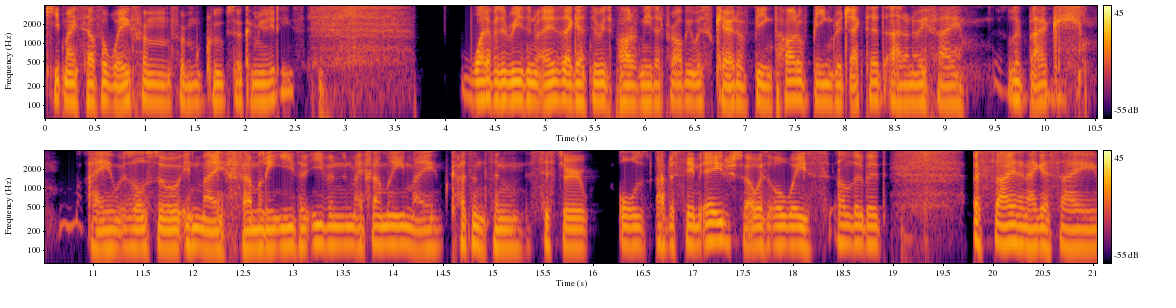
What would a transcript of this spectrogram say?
keep myself away from from groups or communities. Whatever the reason is, I guess there is a part of me that probably was scared of being part of being rejected. I don't know if I look back. I was also in my family, either even in my family, my cousins and sister all have the same age, so I was always a little bit aside, and I guess I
